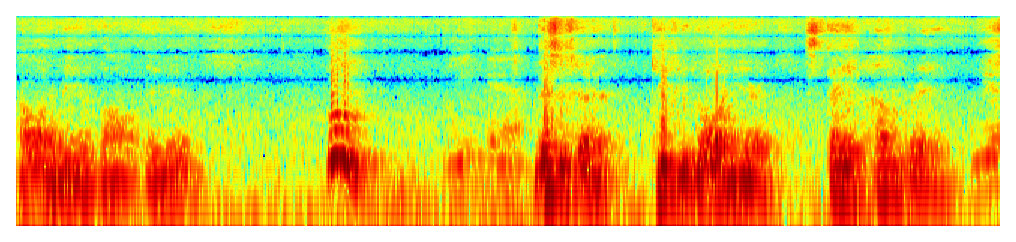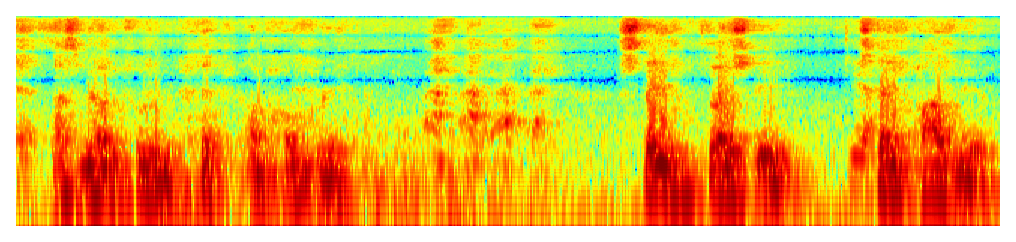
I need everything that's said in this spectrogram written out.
I want to be involved. Amen. Woo! Amen. This is going to keep you going here. Stay hungry. Yes. I smell the food. I'm hungry. Stay thirsty. Yeah. Stay positive.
